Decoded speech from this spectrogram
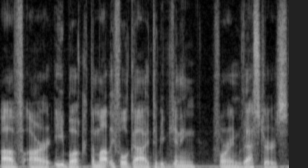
of our ebook, The Motley Fool Guide to Beginning for Investors.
